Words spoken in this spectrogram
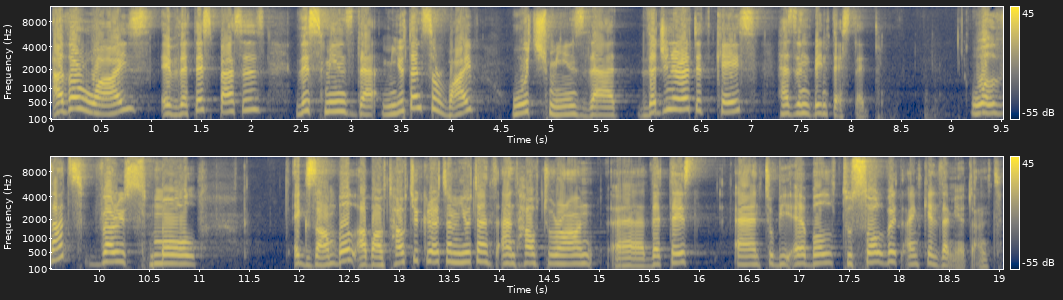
Otherwise, if the test passes, this means that mutant survive, which means that the generated case hasn't been tested. Well, that's very small example about how to create a mutant and how to run uh, the test and to be able to solve it and kill the mutant.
